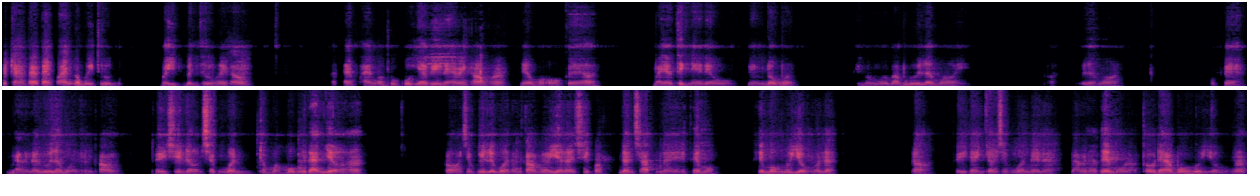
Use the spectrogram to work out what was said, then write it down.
cái trạng thái tài khoản có bị thường bị bình thường hay không, tài khoản có thuộc quốc gia Việt Nam hay không ha. Nếu mà OK hết, ba giao tiếp này đều đều đúng á, thì mọi người bấm gửi lời mời. Rồi, gửi lời mời. OK, bạn đã gửi lời mời thành công thì sẽ đợi xác minh trong vòng 48 giờ ha. Rồi sau khi lời mời thành công thì ở dưới này sẽ có danh sách để thêm một thêm một người dùng nữa nè. Đó, thì đang chờ xác minh này nè, bạn có thể thêm một lần tối đa bốn người dùng ha.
